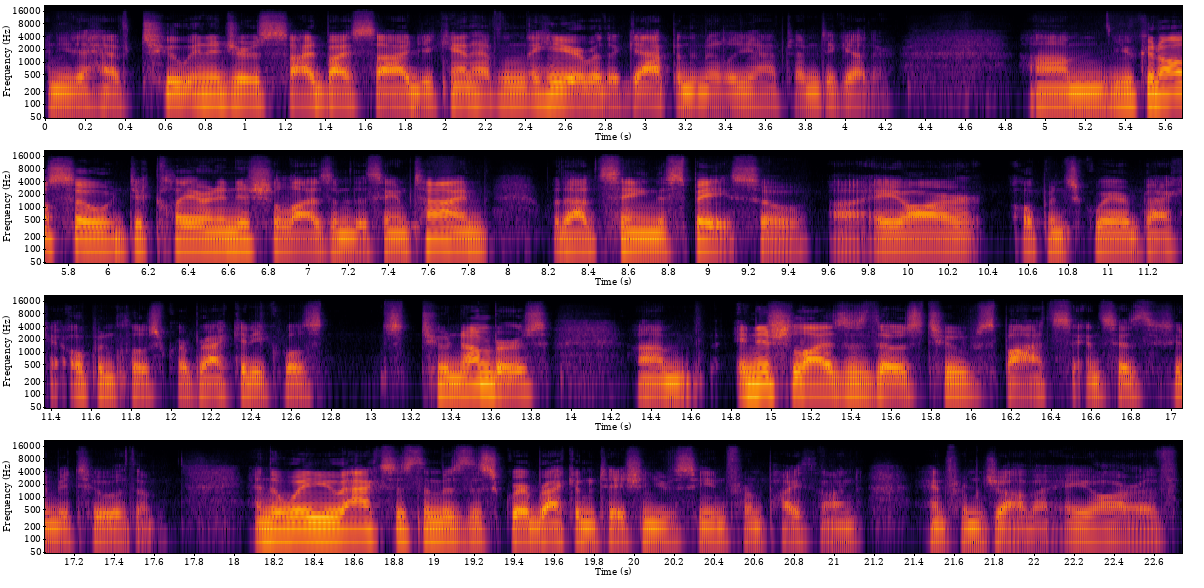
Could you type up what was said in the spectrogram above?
I need to have two integers side by side. You can't have them here with a gap in the middle. You have to have them together. Um, you can also declare and initialize them at the same time without saying the space. So uh, AR open square bracket, open close square bracket equals two numbers, um, initializes those two spots and says there's going to be two of them. And the way you access them is the square bracket notation you've seen from Python and from Java, AR of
